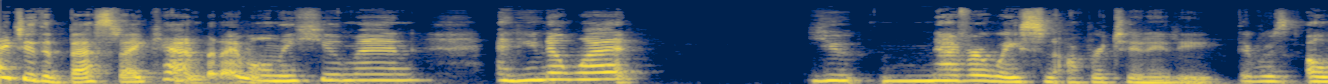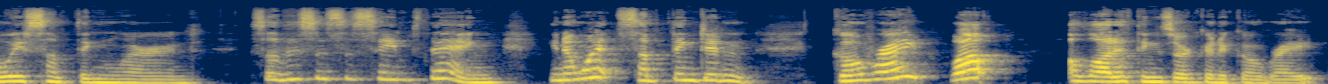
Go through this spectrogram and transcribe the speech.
I do the best I can, but I'm only human. And you know what? You never waste an opportunity. There was always something learned. So this is the same thing. You know what? Something didn't go right. Well, a lot of things aren't going to go right.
